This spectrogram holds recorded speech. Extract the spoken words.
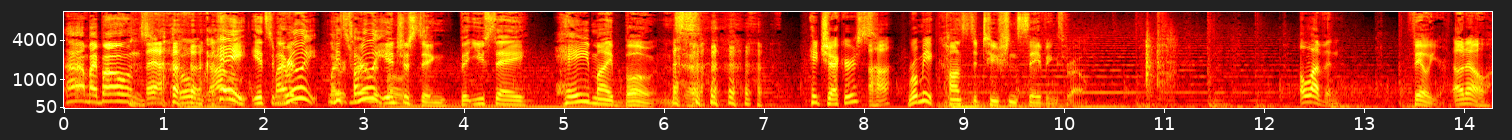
Ah, my bones. Yeah. Boom, got Hey, 'em. it's My really my it's really bones. interesting that you say, "Hey, my bones." hey, checkers. Uh-huh. Roll me a Constitution saving throw. 11. Failure. Oh no.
